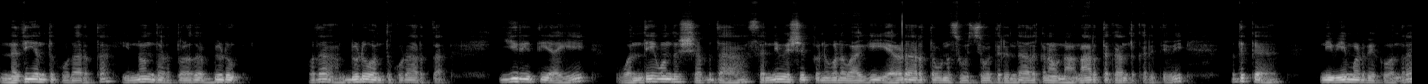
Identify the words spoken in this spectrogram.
ನದಿ ಅಂತ ಕೂಡ ಅರ್ಥ. ಇನ್ನೊಂದು ಅರ್ಥದೊಳಗೆ ಬಿಡು. ಹೌದಾ ಬಿಡು ಅಂತ ಕೂಡ ಅರ್ಥ. ಈ ರೀತಿಯಾಗಿ ಒಂದೇ ಒಂದು ಶಬ್ದ ಸನ್ನಿವೇಶಕ್ಕೆ ಅನುಗುಣವಾಗಿ ಎರಡು ಅರ್ಥವನ್ನು ಸೂಚಿಸುವುದರಿಂದ ಅದಕ್ಕೆ ನಾವು ನಾನಾರ್ಥಕ ಅಂತ ಕರಿತೀವಿ. ಅದಕ್ಕೆ ನೀವೇನು ಮಾಡಬೇಕು ಅಂದ್ರೆ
